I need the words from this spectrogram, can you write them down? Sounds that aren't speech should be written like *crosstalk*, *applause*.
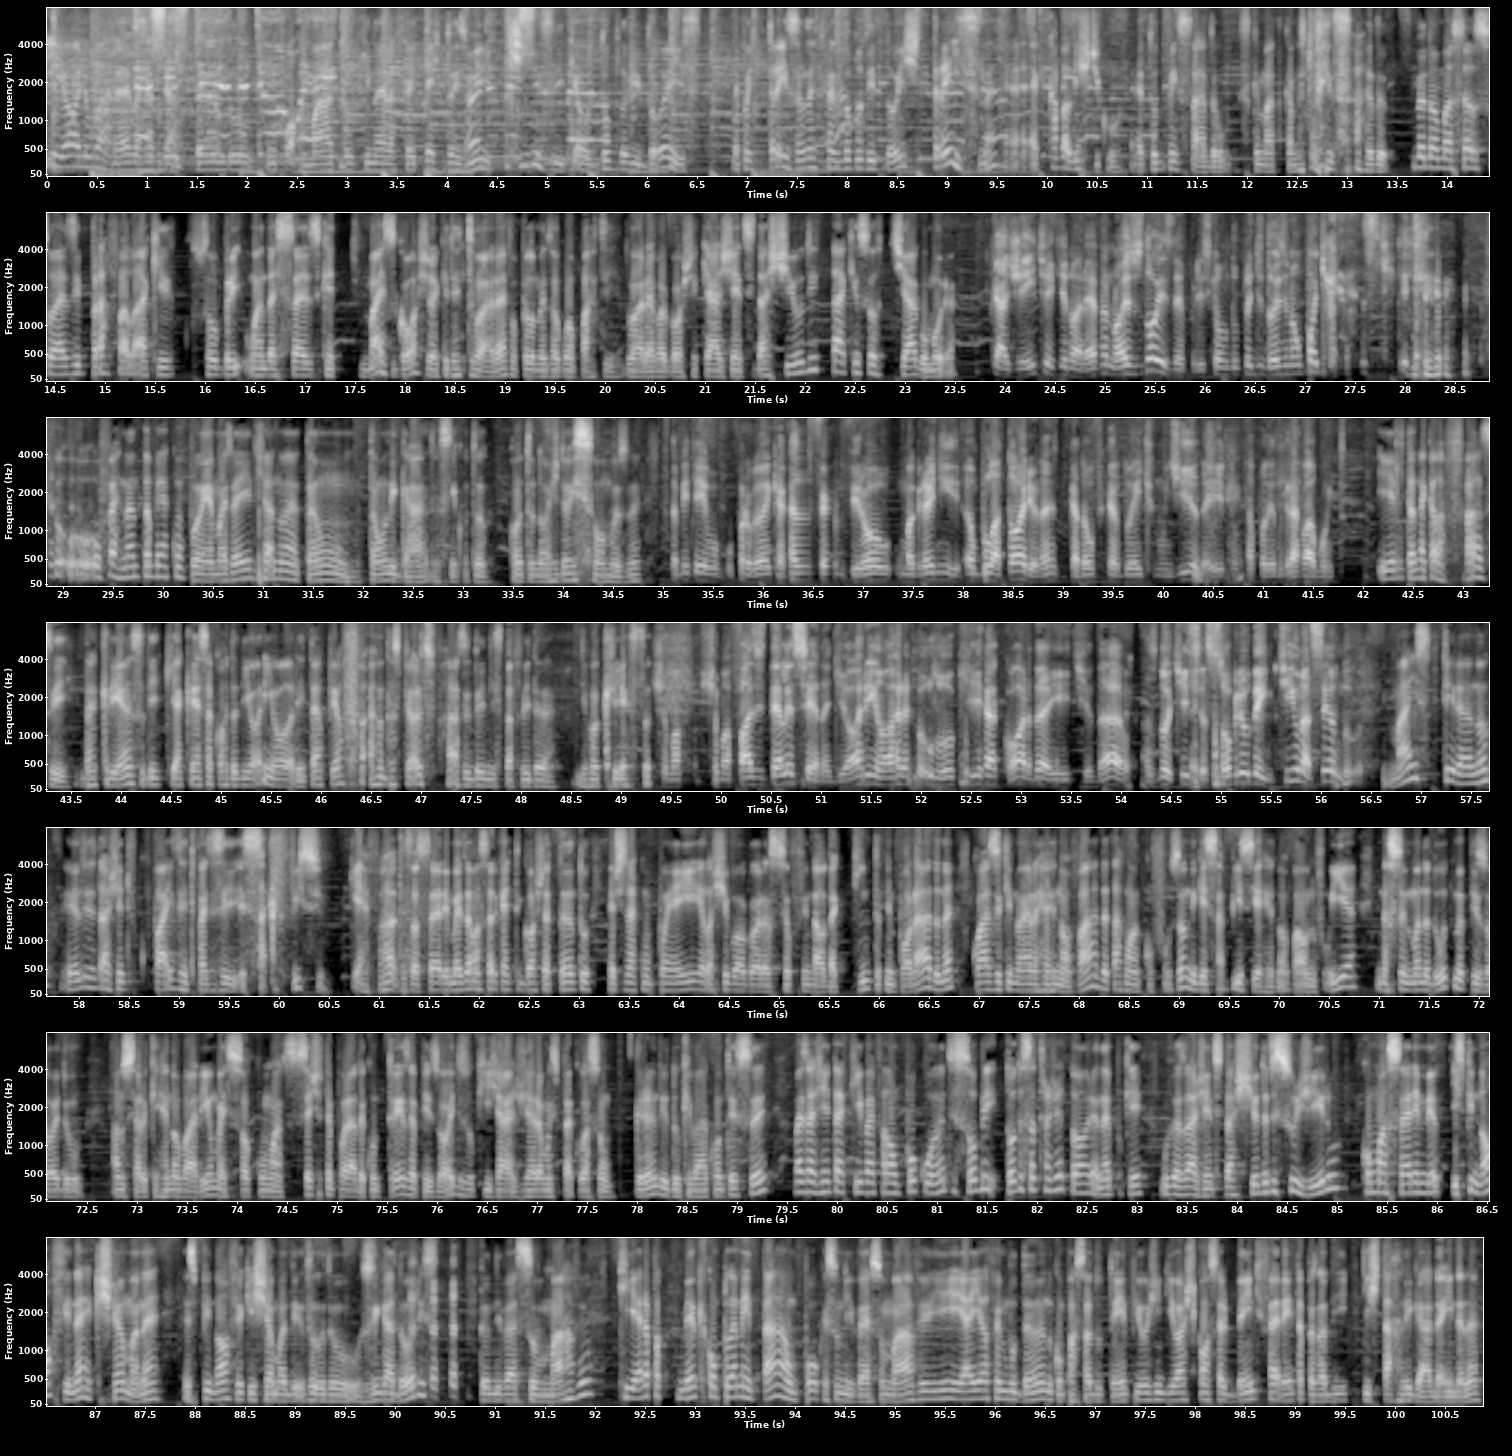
E olha o Areva resgatando um formato que não era feito desde 2015, que é o duplo de dois. Depois de três anos a gente faz duplo de dois, três, né? É, é cabalístico, é tudo pensado, esquematicamente *laughs* pensado. Meu nome é Marcelo Soares e para falar aqui sobre uma das séries que a gente mais gosta aqui dentro do Areva, ou pelo menos alguma parte do Areva gosta, que é a Agentes da SHIELD, tá aqui o seu Thiago Moura que a gente aqui no Areva é nós dois, né? Por isso que é um dupla de dois e não um podcast. *laughs* o, o, Fernando também acompanha, mas aí ele já não é tão, tão ligado assim quanto, quanto nós dois somos, né? Também tem o, o problema é que a casa do Fernando virou uma grande ambulatório, né? Cada um fica doente num dia, daí ele não tá podendo gravar muito. E ele tá naquela fase da criança de que a criança acorda de hora em hora. Então é a pior, uma das piores fases do início da vida de uma criança. Chama, chama fase telecena. De hora em hora o Luke acorda e te dá as notícias sobre o dentinho nascendo. Mas, tirando ele, a gente faz, a gente faz esse, esse sacrifício quem é dessa série, mas é uma série que a gente gosta tanto, a gente acompanha aí, ela chegou agora ao seu final da quinta temporada, né? Quase que não era renovada, tava uma confusão, ninguém sabia se ia renovar ou não ia. E na semana do último episódio, anunciaram que renovariam, mas só com uma sexta temporada com três episódios, o que já gera uma especulação grande do que vai acontecer. Mas a gente aqui vai falar um pouco antes sobre toda essa trajetória, né? Porque os agentes da Shield eles surgiram como uma série meio spin-off, né? Que chama, né? Spin-off que chama de, do, dos Vingadores *laughs* do universo Marvel, que era para meio que complementar um pouco esse universo Marvel e aí ela foi mudando com o passar do tempo e hoje em dia eu acho que é uma série bem diferente, apesar de, de estar ligada ainda, né?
